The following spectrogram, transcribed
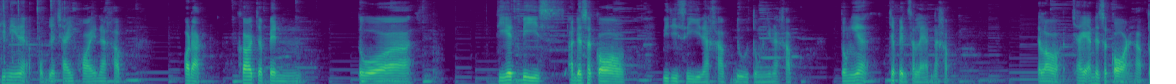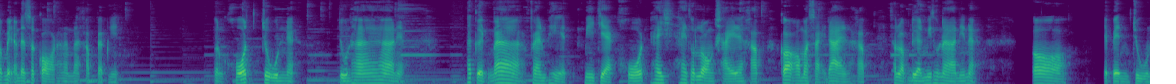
ที่นี้เนี่ยผมจะใช้ point นะครับ product ก็จะเป็นตัว thb underscore btc นะครับ ดูตรงนี้นะครับ ตรงนี้จะเป็น slash นะครับ แต่เราใช้ underscore นะครับ ต้องเป็น underscore เท่านั้นนะครับ แบบนี้ ส่วนโค้ดจูนเนี่ยจูน555 เนี่ย ถ้าเกิดหน้าแฟนเพจมีแจกโค้ดให้ให้ทดลองใช้นะครับ ก็เอามาใส่ได้นะครับสำหรับเดือนมิถุนายนนี้เนี่ย ก็จะเป็นจูน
